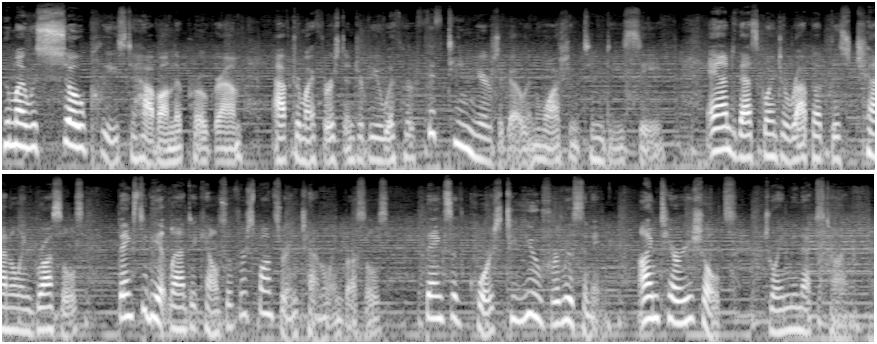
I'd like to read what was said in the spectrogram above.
whom I was so pleased to have on the program after my first interview with her 15 years ago in Washington, D.C. And that's going to wrap up this Channeling Brussels. Thanks to the Atlantic Council for sponsoring Channeling Brussels. Thanks, of course, to you for listening. I'm Teri Schultz. Join me next time.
